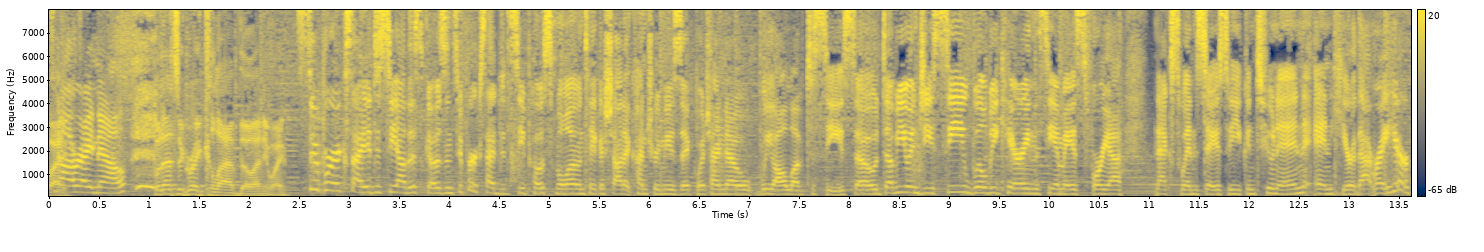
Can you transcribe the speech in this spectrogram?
Anyway. not right now. but that's a great collab, though. Anyway, Super excited to see how this goes and super excited to see Post Malone take a shot at country music, which I know we all love to see. So WNGC will be carrying the CMAs for you next Wednesday, so you can tune in and hear that right here.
